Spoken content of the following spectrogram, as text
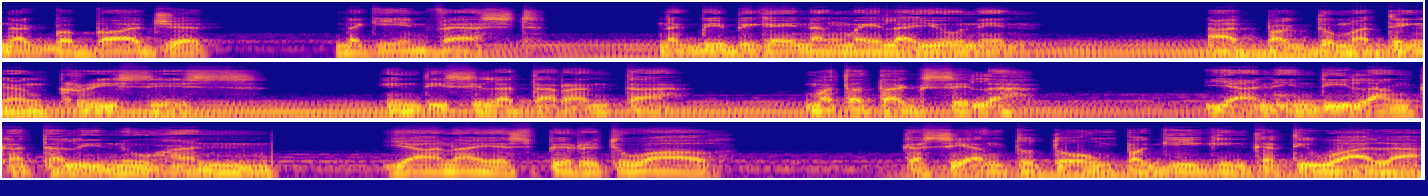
Nagbabudget, nag invest nagbibigay ng may layunin. At pag dumating ang krisis, hindi sila taranta. Matatag sila. Yan hindi lang katalinuhan. Yan ay espiritual. Kasi ang totoong pagiging katiwala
